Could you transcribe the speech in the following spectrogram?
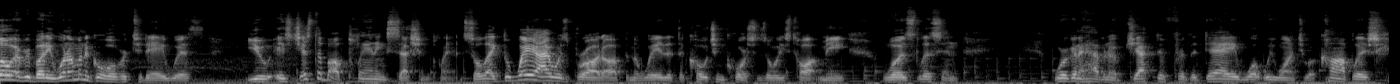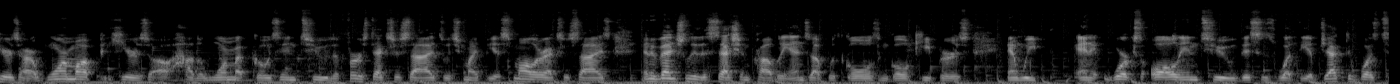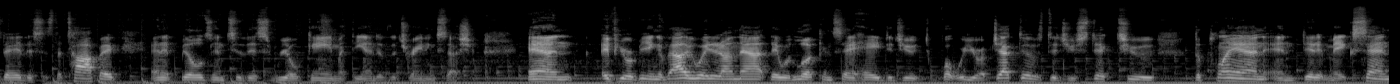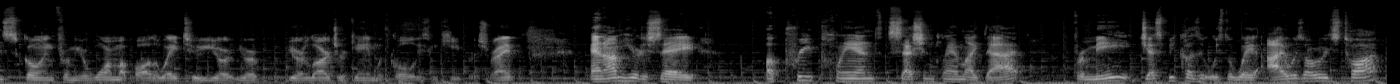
Hello, everybody. What I'm going to go over today with you is just about planning session plans. So, like the way I was brought up and the way that the coaching courses always taught me was listen, we're going to have an objective for the day, what we want to accomplish. Here's our warm up. Here's uh, how the warm up goes into the first exercise, which might be a smaller exercise. And eventually, the session probably ends up with goals and goalkeepers. And we and it works all into this is what the objective was today, this is the topic, and it builds into this real game at the end of the training session. And if you were being evaluated on that, they would look and say, "Hey, did you? What were your objectives? Did you stick to the plan? And did it make sense going from your warm up all the way to your your your larger game with goalies and keepers, right?" And I'm here to say, a pre-planned session plan like that for me, just because it was the way I was always taught,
